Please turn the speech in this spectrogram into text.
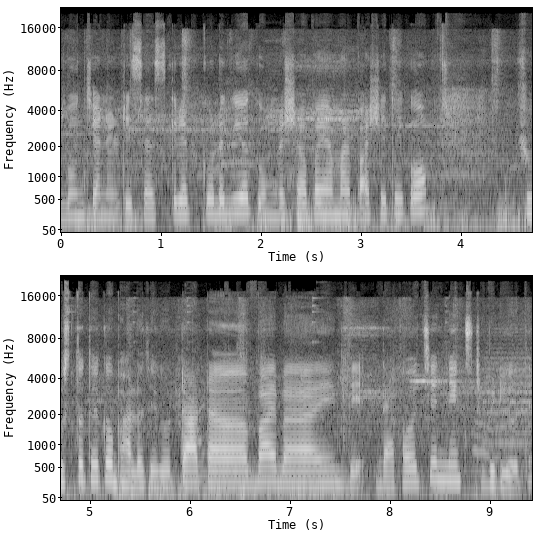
এবং চ্যানেলটি সাবস্ক্রাইব করে দিও। তোমরা সবাই আমার পাশে থেকো। সুস্থ থেকো ভালো থেকো টাটা বাই বাই দেখা হচ্ছে নেক্সট ভিডিওতে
